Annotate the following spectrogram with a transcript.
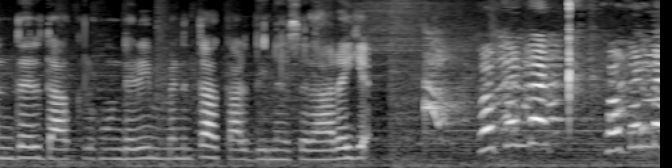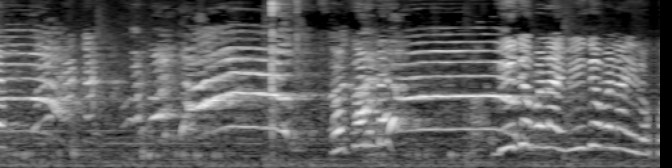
ਅੰਦਰ ਦਾਖਲ ਹੋਣ ਦੇ ਲਈ ਮਿੰਨਤਾਂ ਕਰਦੀ ਨਜ਼ਰ ਆ ਰਹੀ ਹੈ। ਠੋਕਣ ਦੇ ਠੋਕਣ ਦੇ। ਠੋਕਣ ਦੇ। ਵੀਡੀਓ ਬਣਾਈ ਵੀਡੀਓ ਬਣਾਈ ਰੋ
